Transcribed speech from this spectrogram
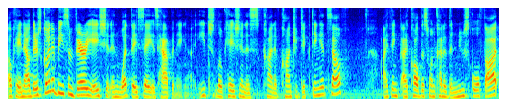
Okay, now there's going to be some variation in what they say is happening. Each location is kind of contradicting itself. I think I call this one kind of the new school thought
